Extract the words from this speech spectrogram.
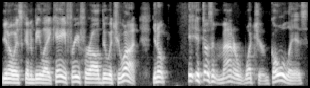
you know, is going to be like, hey, free for all, do what you want? You know, it, it doesn't matter what your goal is.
